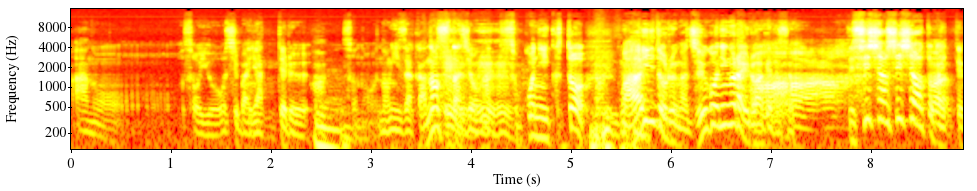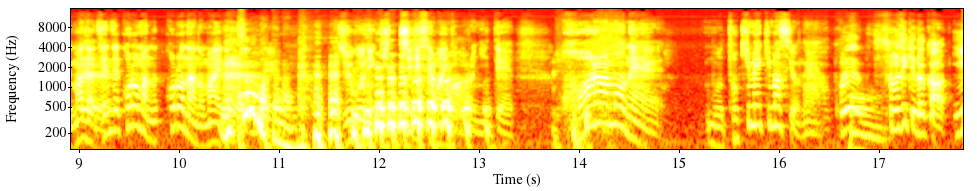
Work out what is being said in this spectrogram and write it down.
あのそういうお芝居やってるその乃木坂のスタジオがあってええそこに行くとまあアイドルが15人ぐらいいるわけですよ。あで師匠師匠とか言ってまだ全然コロナコロナの前だったコロナんでってなんだ。15人きっちり狭いところにいてこれはもうねもうときめきますよね。ーこれ正直なんかいい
